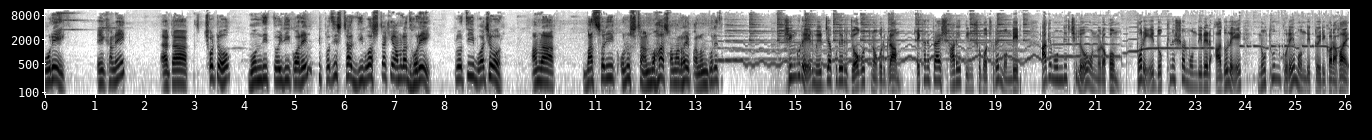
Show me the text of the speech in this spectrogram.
করে এখানে একটা ছোট মন্দির তৈরি করেন। প্রতিষ্ঠা দিবসটাকে আমরা ধরে প্রতি বছর আমরা বাৎসরিক অনুষ্ঠান মহা সমারোহে পালন করে থাকি। সিঙ্গুরের মির্জাপুরের জগৎনগর গ্রাম। এখানে প্রায় সাড়ে তিনশো বছরের মন্দির। আগে মন্দির ছিল অন্যরকম। পরে দক্ষিণেশ্বর মন্দিরের আদলে নতুন করে মন্দির তৈরি করা হয়।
